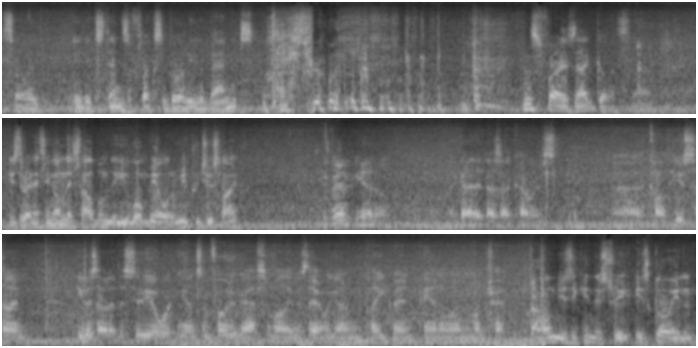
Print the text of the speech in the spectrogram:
So it, it extends the flexibility of the band texturally. as far as that goes. Uh, Is there anything on this album that you won't be able to reproduce live? The grand piano, the guy that does our covers, uh, called Hugh Syme, he was out at the studio working on some photographs, and while he was there, we got him to play grand piano on one track. The whole music industry is going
